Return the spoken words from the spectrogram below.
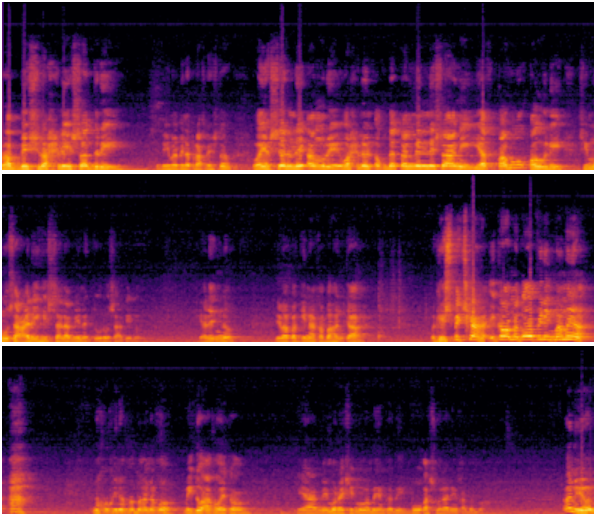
Rabbi shrah li sadri, Hindi ba pinapractice to? وَيَسِّرْ لِي أَمْرِي وَحْلُلْ أُقْدَةً مِّن لِسَانِي يَفْقَهُ قَوْلِي Si Musa alayhi salam yung nagturo sa atin. No? Galing, no? Di ba, pag kinakabahan ka, mag-speech ka, ikaw ang mag-opening mamaya. Ha? Naku, kinakabahan ako. May dua ako, ito. Yeah, memorizein mo mamayang gabi. Bukas wala na yung kababa. Ano yun?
